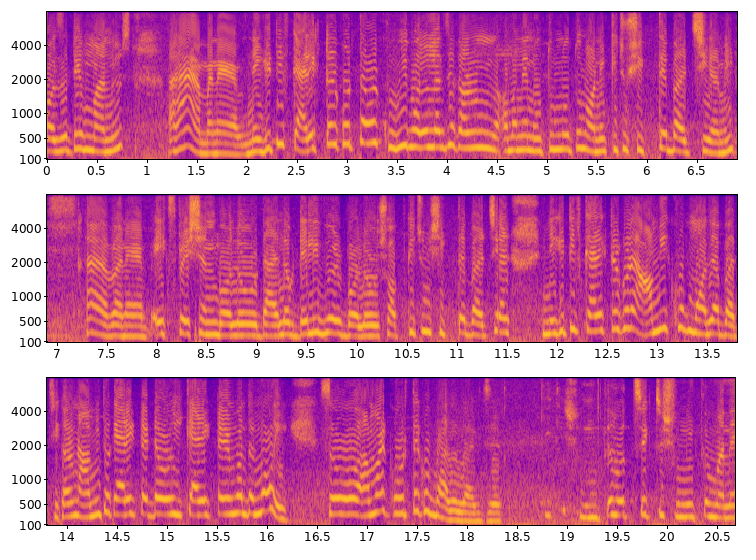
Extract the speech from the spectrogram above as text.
পজিটিভ মানুষ। হ্যাঁ মানে নেগেটিভ ক্যারেক্টার করতে আমার খুবই ভালো লাগছে, কারণ মানে নতুন নতুন অনেক কিছু শিখতে পারছি আমি। হ্যাঁ মানে এক্সপ্রেশন বলো ডায়লগ ডেলিভার বলো সব কিছুই শিখতে পারছি। আর নেগেটিভ ক্যারেক্টার করে আমি খুব মজা পাচ্ছি, কারণ আমি তো ক্যারেক্টারটা ওই ক্যারেক্টারের মতো নই। সো আমার করতে খুব ভালো লাগছে। কি কি শুনতে হচ্ছে একটু শুনি তো মানে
